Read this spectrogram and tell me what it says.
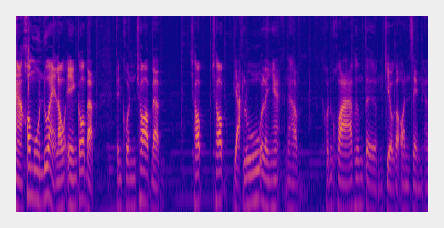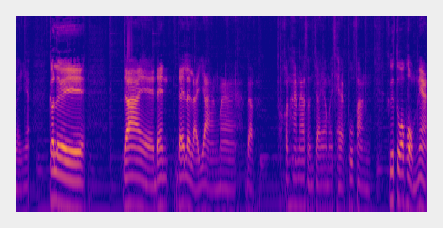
หาข้อมูลด้วยเราเองก็แบบเป็นคนชอบแบบชอบชอบอยากรู้อะไรเงี้ยนะครับค้นคว้าเพิ่มเติมเกี่ยวกับออนเซ็นอะไรเงี้ยก็เลย ได้ได้ได้หลาย ๆ อย่างมาแบบค่อนข้างน่าสนใจเอามาแชร์ผู้ฟัง คือตัวผมเนี่ย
